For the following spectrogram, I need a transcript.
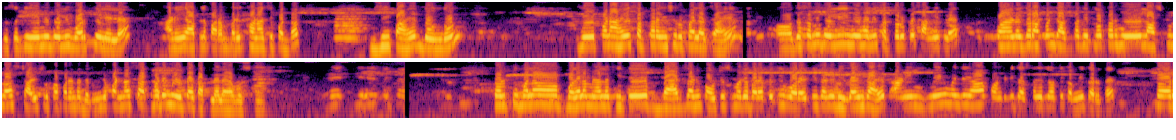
जसं की हे मी बोली वर्क केलेलं आहे. आणि आपल्या पारंपरिक खणाची पद्धत. झीप आहेत दोन दोन हे पण आहे सत्तर ऐंशी रुपयालाच आहे. जसं मी बोलली हे ह्याने सत्तर रुपये सांगितले. पण जर आपण जास्त घेतलं तर हे लास्ट टू लास्ट चाळीस रुपयापर्यंत देतो. म्हणजे पन्नास सात मध्ये मिळत आहेत आपल्याला या वस्तू. तर तुम्हाला बघायला मिळालं की ते बॅग्स आणि पाउचेस मध्ये बऱ्यापैकी व्हरायटीज आणि डिझाईन्स आहेत. आणि मेन म्हणजे ह्या क्वांटिटी जास्त घेतल्यावरती कमी करत आहेत तर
